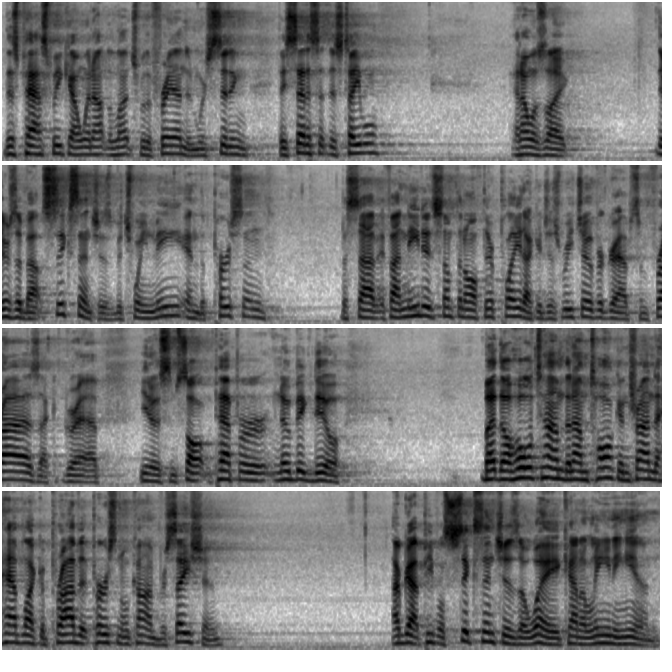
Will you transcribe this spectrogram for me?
This past week, I went out to lunch with a friend and we're sitting, they set us at this table, and I was like, there's about six inches between me and the person beside me. If I needed something off their plate, I could just reach over, grab some fries, I could grab, you know, some salt and pepper, no big deal. But the whole time that I'm talking, trying to have like a private, personal conversation, I've got people six inches away kind of leaning in,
